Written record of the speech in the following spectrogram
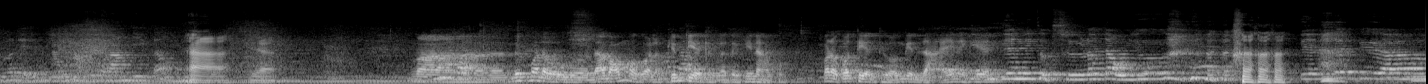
cứ để anh học có làm gì đâu à dạ mà Đức bắt đầu đá bóng mà gọi là kiếm tiền được là từ khi nào không? Bắt đầu có tiền thưởng, tiền giải này kia. tiền thì thực sự là giàu dư tiền cái ờ,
